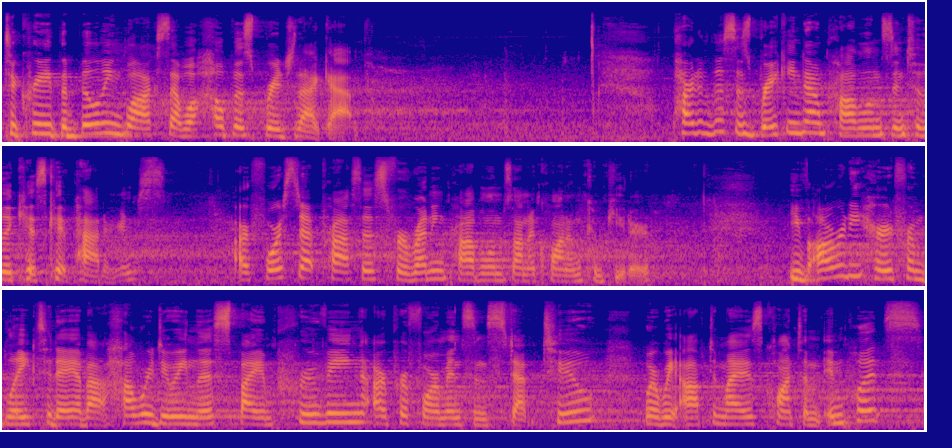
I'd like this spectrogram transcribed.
to create the building blocks that will help us bridge that gap. Part of this is breaking down problems into the Qiskit patterns, our four-step process for running problems on a quantum computer. You've already heard from Blake today about how we're doing this by improving our performance in step two, where we optimize quantum inputs,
